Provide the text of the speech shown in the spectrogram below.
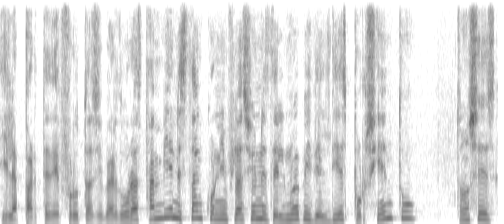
y la parte de frutas y verduras también están con inflaciones del 9 y del 10%. Entonces,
